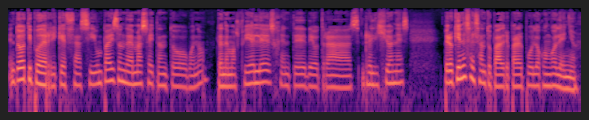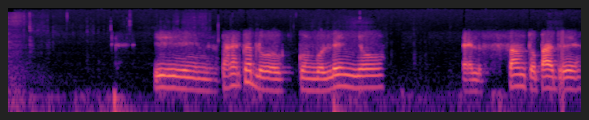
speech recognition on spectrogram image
en todo tipo de riquezas y un país donde además hay tanto, bueno, tenemos fieles, gente de otras religiones, pero ¿quién es el Santo Padre para el pueblo congoleño? Y para el pueblo congoleño, el Santo Padre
